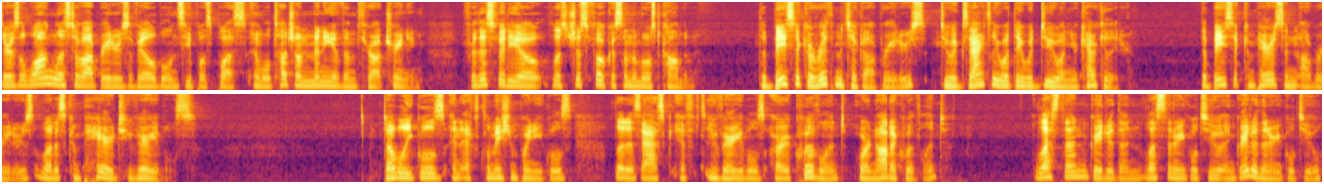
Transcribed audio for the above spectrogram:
There is a long list of operators available in C++, and we'll touch on many of them throughout training. For this video, let's just focus on the most common. The basic arithmetic operators do exactly what they would do on your calculator. The basic comparison operators let us compare two variables. Double equals and exclamation point equals let us ask if two variables are equivalent or not equivalent. Less than, greater than, less than or equal to, and greater than or equal to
